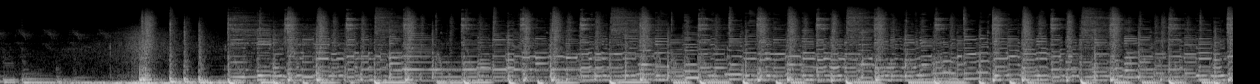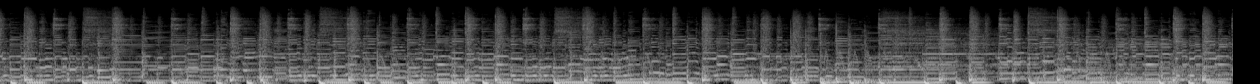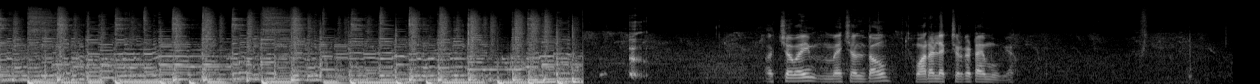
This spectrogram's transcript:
अच्छा भाई मैं चलता हूँ। हमारा लेक्चर का टाइम हो गया।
